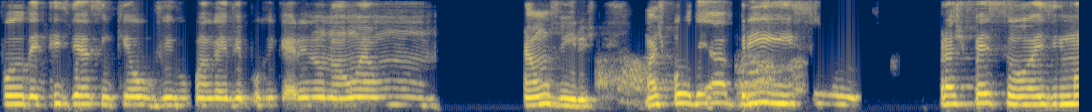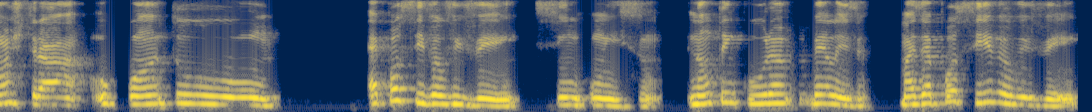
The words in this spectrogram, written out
poder dizer assim que eu vivo com HIV porque querendo ou não é um é um vírus, mas poder abrir isso para as pessoas e mostrar o quanto é possível viver sim com isso. Não tem cura, beleza, mas é possível viver,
